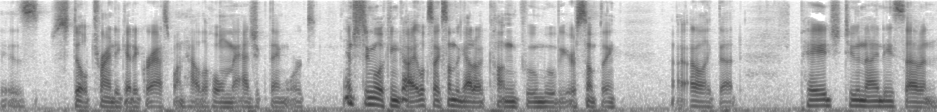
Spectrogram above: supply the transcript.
is still trying to get a grasp on how the whole magic thing works. Interesting looking guy. Looks like something out of a kung fu movie or something. I, I like that. Page 297.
